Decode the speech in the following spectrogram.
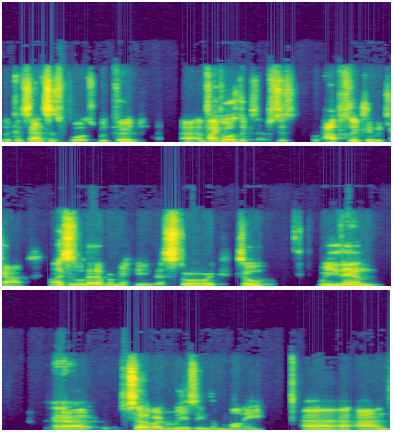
the consensus was we could. Uh, in fact, it wasn't. It was just absolutely we can. And I said, well, then we're making this story. So we then uh, set about raising the money uh, and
